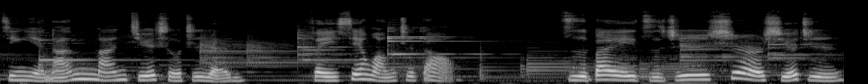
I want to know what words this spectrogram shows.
今也南蛮绝舌之人，非先王之道。”子辈子之师而学之，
